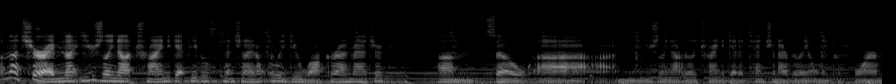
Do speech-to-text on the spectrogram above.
I'm not sure. I'm not usually not trying to get people's attention. I don't really do walk around magic. Um, so uh, I'm usually not really trying to get attention. I really only perform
